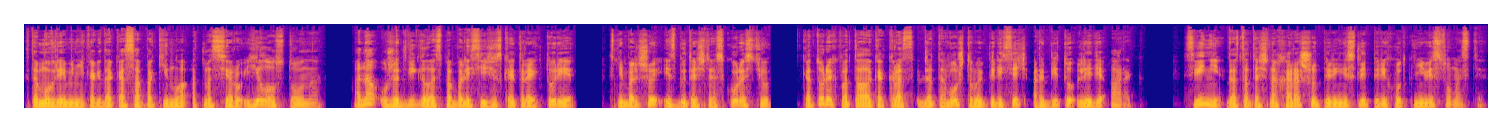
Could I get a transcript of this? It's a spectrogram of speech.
К тому времени, когда коса покинула атмосферу Йеллоустоуна, она уже двигалась по баллистической траектории с небольшой избыточной скоростью, которой хватало как раз для того, чтобы пересечь орбиту Леди Арек. Свиньи достаточно хорошо перенесли переход к невесомости.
